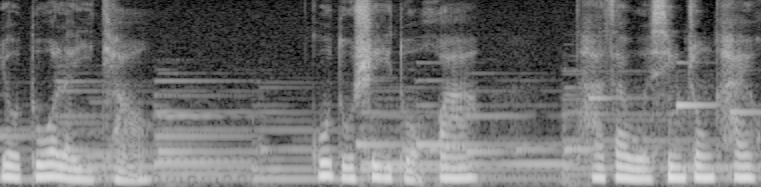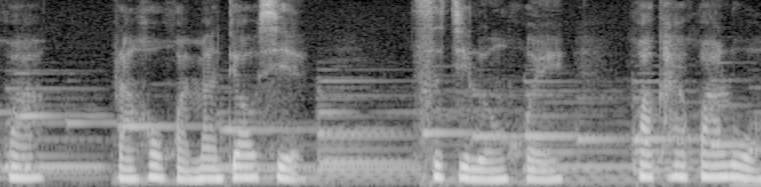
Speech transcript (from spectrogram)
又多了一条。孤独是一朵花，它在我心中开花，然后缓慢凋谢。四季轮回，花开花落，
